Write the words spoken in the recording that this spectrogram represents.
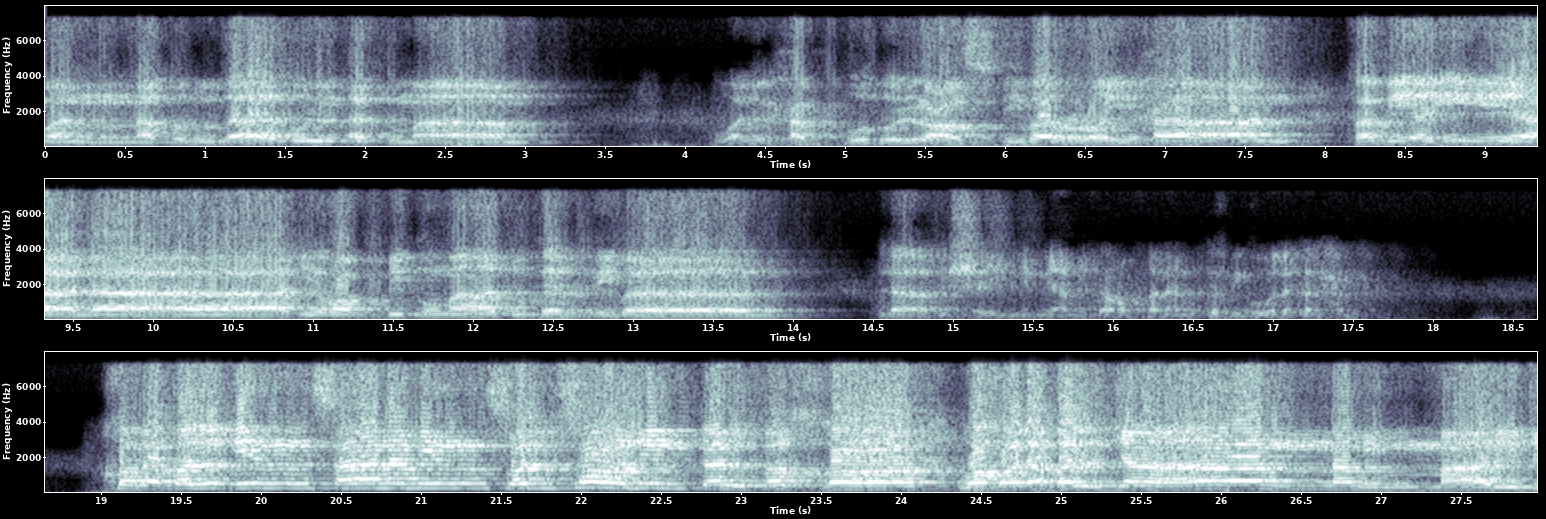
والنقل ذات الأكمام والحب ذو العصف والريحان فبأي آلاء ربكما تكذبان لا بشيء من نعمك ربنا نكذب ولك الحمد. خلق الإنسان من صلصال كالفخار وخلق الجان من مارج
